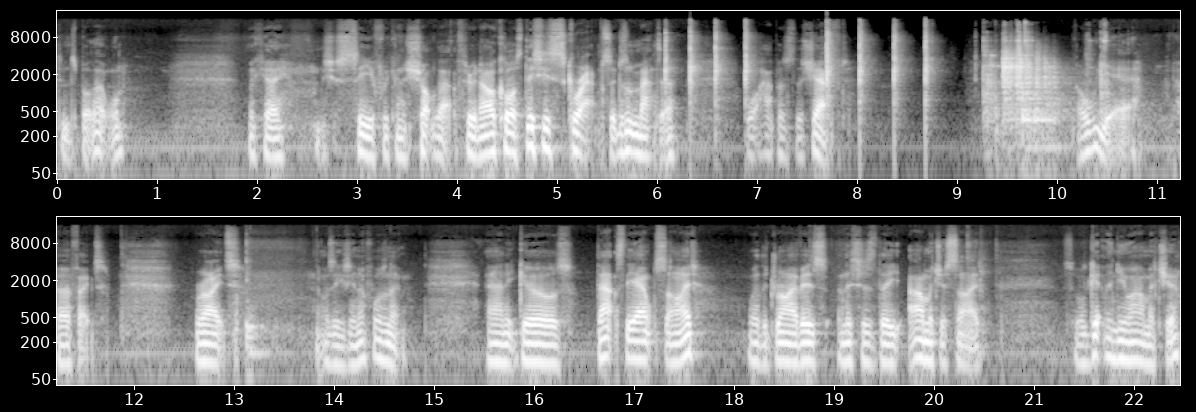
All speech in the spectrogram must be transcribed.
Didn't spot that one. Okay, let's just see if we can shock that through. Now, of course, this is scrap, so it doesn't matter what happens to the shaft. Oh, yeah. Perfect. Right. That was easy enough, wasn't it? and it goes that's the outside where the drive is and this is the armature side so we'll get the new armature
